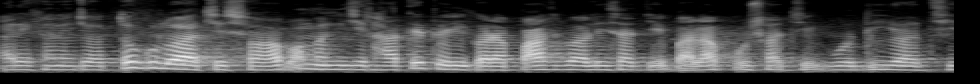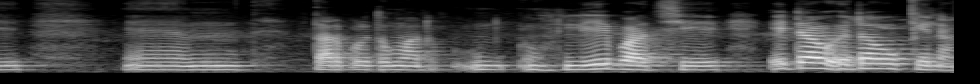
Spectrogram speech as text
আর এখানে যতগুলো আছে সব আমার নিজের হাতে তৈরি করা। পাশ বালিশ আছে বালাপুষ আছে, গদি আছে তারপরে তোমার লেপ আছে, এটাও এটাও কেনা।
